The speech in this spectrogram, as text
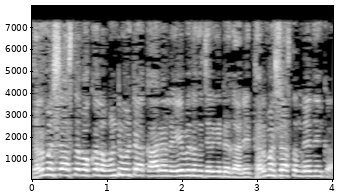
ధర్మశాస్త్రం ఒకవేళ ఉండి ఉంటే ఆ కార్యాలు ఏ విధంగా జరిగేటో కానీ ధర్మశాస్త్రం లేదు ఇంకా.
